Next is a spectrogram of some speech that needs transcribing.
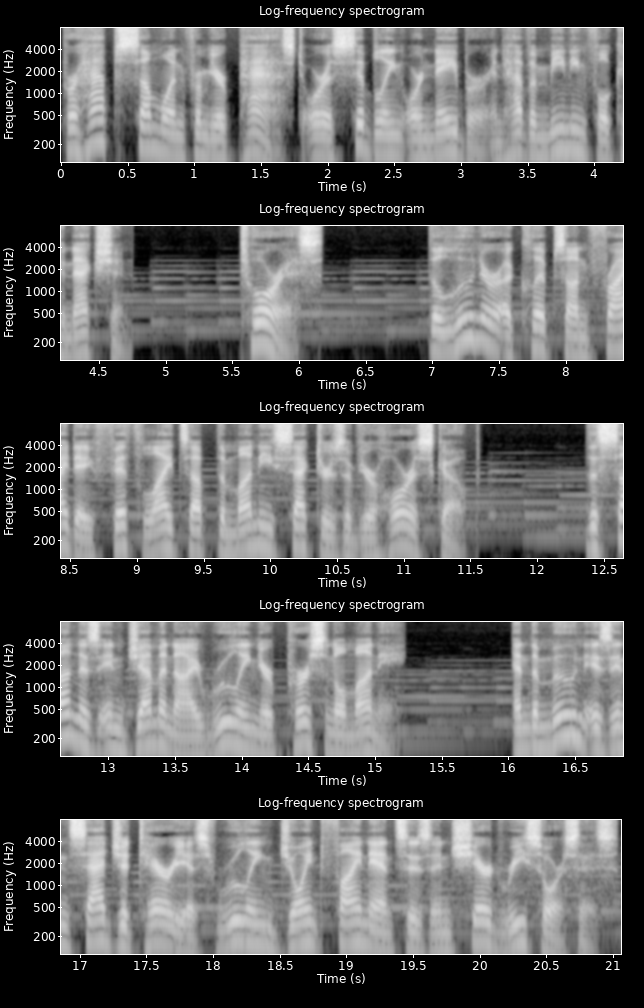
Perhaps someone from your past or a sibling or neighbor and have a meaningful connection. Taurus. The lunar eclipse on Friday 5th lights up the money sectors of your horoscope. The sun is in Gemini ruling your personal money. And the moon is in Sagittarius ruling joint finances and shared resources.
